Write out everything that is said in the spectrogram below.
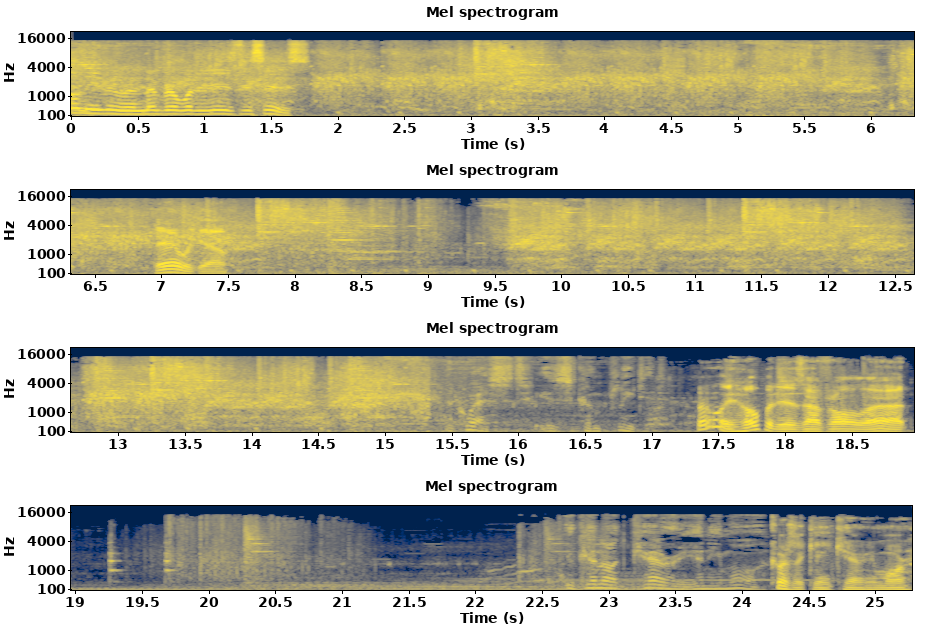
Don't even remember what it is this is. There we go. The quest is completed. I really hope it is after all that. You cannot carry anymore. Of course I can't carry anymore.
